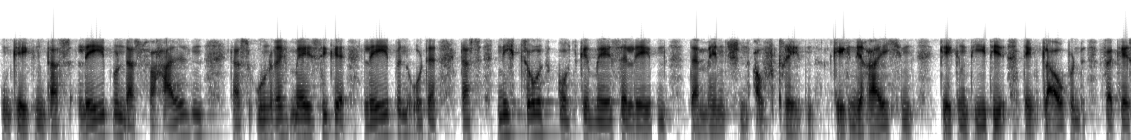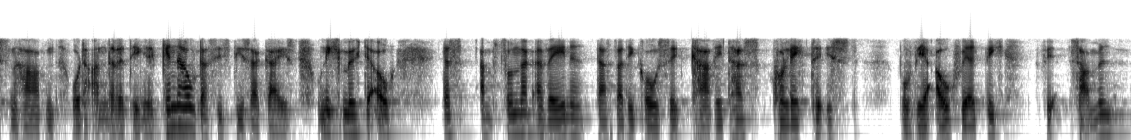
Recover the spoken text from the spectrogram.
und gegen das Leben das Verhalten, das unrechtmäßige Leben oder das nicht so gottgemäße Leben der Menschen auftreten. Gegen die Reichen, gegen die, die den Glauben vergessen haben oder andere Dinge. Genau das ist dieser Geist. Und ich möchte auch das am Sonntag erwähnen, dass da die große Caritas-Kollekte ist, wo wir auch wirklich wir sammeln,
